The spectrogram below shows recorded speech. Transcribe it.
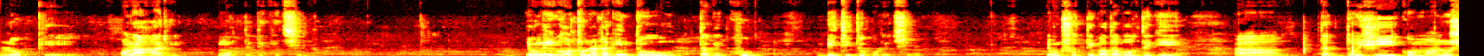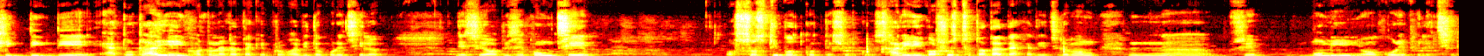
লোককে অনাহারি মরতে দেখেছিল। এবং এই ঘটনাটা কিন্তু তাকে খুব ব্যথিত করেছিল। এবং সত্যি কথা বলতে কি তার দৈহিক ও মানসিক দিক দিয়ে এতটাই এই ঘটনাটা তাকে প্রভাবিত করেছিল যে সে অফিসে পৌঁছে অস্বস্তি বোধ করতে শুরু করে, শারীরিক অসুস্থতা তার দেখা দিয়েছিল এবং সে বমিও করে ফেলেছিল।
